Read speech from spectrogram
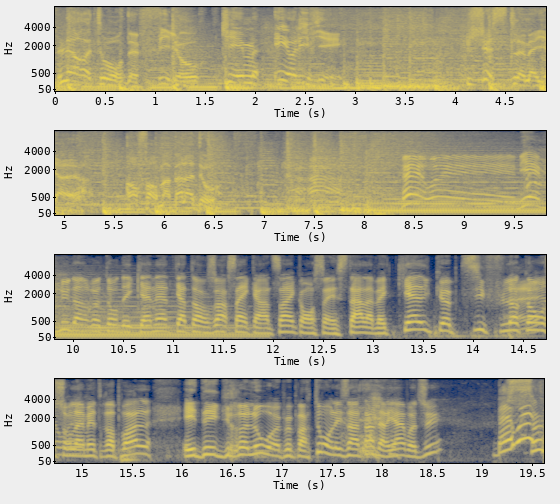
Le retour de Philo, Kim et Olivier. Juste le meilleur. En format balado. Ben oui! Bienvenue dans le retour des canettes, 14h55. On s'installe avec quelques petits flocons sur la métropole et des grelots un peu partout. On les entend derrière, vois-tu? Ben ouais, ça, ouais.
